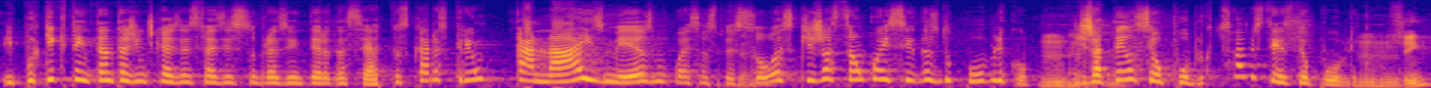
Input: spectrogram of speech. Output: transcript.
E por que, que tem tanta gente que às vezes faz isso no Brasil inteiro dá certo? Porque os caras criam canais mesmo com essas pessoas que já são conhecidas do público, Uhum. que já tem o seu público. Tu sabe se tem o seu público. Sim.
